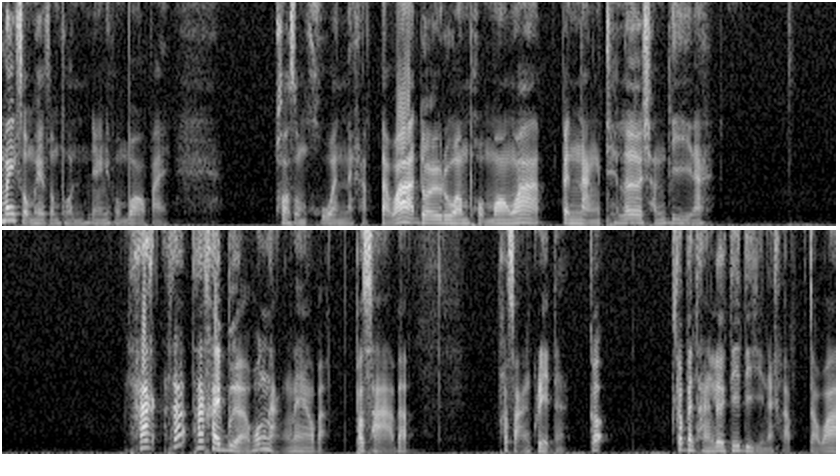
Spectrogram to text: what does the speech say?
ไม่สมเหตุสมผลอย่างที่ผมบอกไป พอสมควรนะครับ แต่ว่าโดยรวมผมมองว่าเป็นหนังเทเลอร์ชั้นดีนะ ถ้าถ้าถ้าใครเบื่อพวกหนังแนวแบบ ภาษาแบบ ภาษาอังกฤษเนี่ยก็ก็เป็นทางเลือกที่ดีนะครับ แต่ว่า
